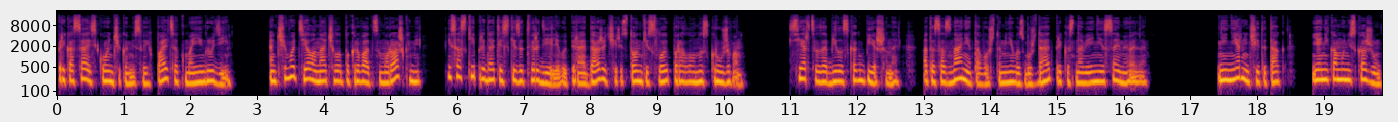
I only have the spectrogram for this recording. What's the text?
прикасаясь кончиками своих пальцев к моей груди, отчего тело начало покрываться мурашками, и соски предательски затвердели, выпирая даже через тонкий слой поролона с кружевом. Сердце забилось как бешеное от осознания того, что меня возбуждает прикосновение Сэмюэля. «Не нервничай ты так», «Я никому не скажу»,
